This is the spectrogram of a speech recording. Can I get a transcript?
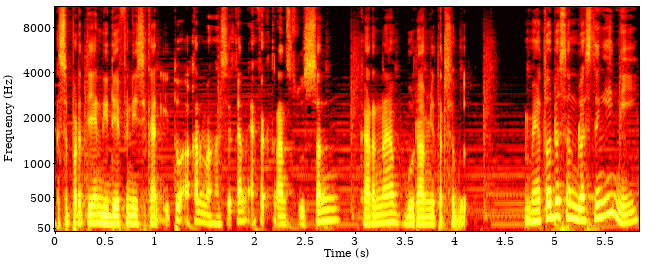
seperti yang didefinisikan itu akan menghasilkan efek translucent karena buramnya tersebut. Metode sandblasting ini,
